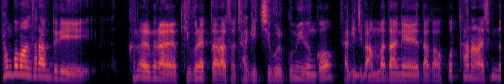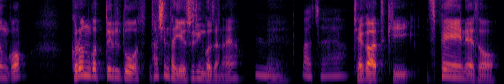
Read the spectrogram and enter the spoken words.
평범한 사람들이 그날 그날 기분에 따라서 자기 집을 꾸미는 거, 자기 집 음. 앞마당에다가 꽃 하나 심는 거 그런 것들도 사실 다 예술인 거잖아요. 음. 예. 맞아요. 제가 특히 스페인에서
